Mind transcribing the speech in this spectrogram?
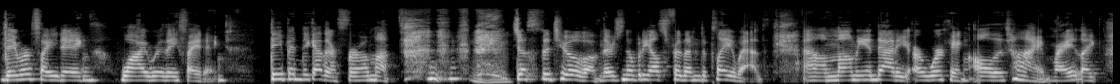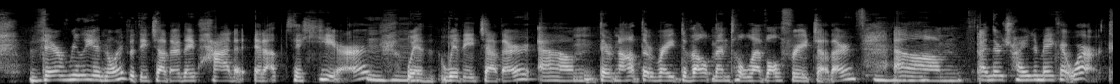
They were fighting. Why were they fighting? They've been together for a month, mm-hmm. just the two of them. There's nobody else for them to play with. Um, mommy and daddy are working all the time, right? Like they're really annoyed with each other. They've had it up to here mm-hmm. with with each other. Um, they're not the right developmental level for each other, mm-hmm. um, and they're trying to make it work.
